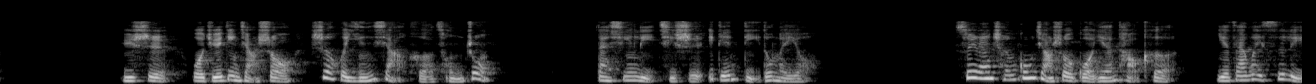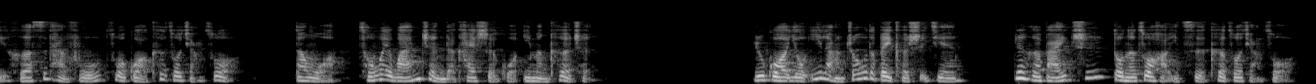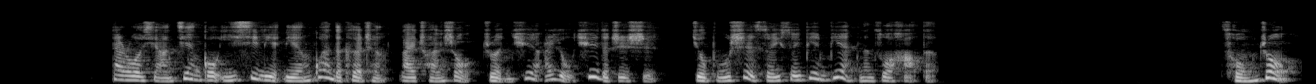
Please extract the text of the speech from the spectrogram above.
于是我决定讲授社会影响和从众，但心里其实一点底都没有。虽然成功讲授过研讨课，也在卫斯理和斯坦福做过客座讲座，但我从未完整的开设过一门课程。如果有一两周的备课时间，任何白痴都能做好一次客座讲座。但若想建构一系列连贯的课程来传授准确而有趣的知识，就不是随随便便能做好的。从众，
